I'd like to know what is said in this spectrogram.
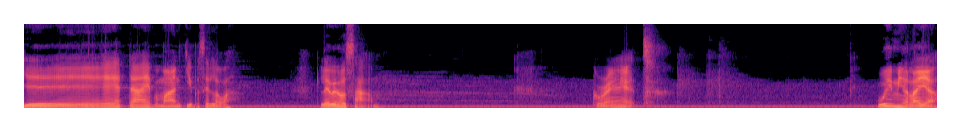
เย้ได้ประมาณกี่เปอร์เซ็นต์แล้ววะเลเวลสาม great อุ้ยมีอะไรอะ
